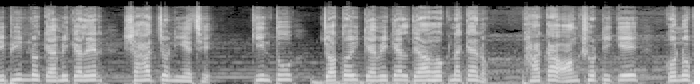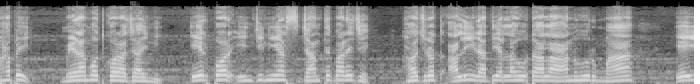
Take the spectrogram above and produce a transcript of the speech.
বিভিন্ন কেমিক্যালের সাহায্য নিয়েছে, কিন্তু যতই কেমিক্যাল দেওয়া হোক না কেন, ফাঁকা অংশটিকে কোনোভাবেই মেরামত করা যায়নি। এরপর ইঞ্জিনিয়ার্স জানতে পারে যে হজরত আলী রাদিয়াল্লাহু তালা আনহুর মা এই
